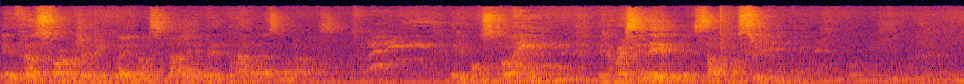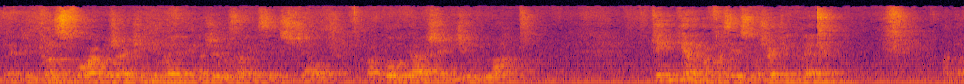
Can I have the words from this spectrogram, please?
Ele transforma o jardim do Éden numa cidade, ele prepara as moradas. Ele constrói, ele é marceneiro, ele sabe construir. Ele transforma o jardim do Éden na Jerusalém Celestial para colocar a gente lá. Quem que era para fazer isso no jardim do Éden? Adão.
